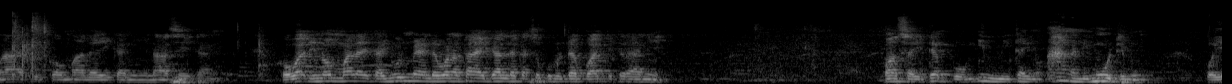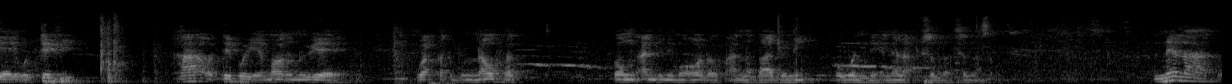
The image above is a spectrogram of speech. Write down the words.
maati ko malayika ni na seytani ko waɗi noon malayika yurmede wonata e galle ka sukunu debbo accitira ni. On say debbo immi tawi no anani moodi mum. o yeyi o tefi. Haa o tefoyi e mawɗo no wiyee wakkatu bun nawfal on andinimo oɗo ko annabajo ni o wondi e nelaɗo sallah sallam. Nelaɗo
